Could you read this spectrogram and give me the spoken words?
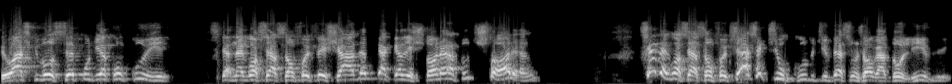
Eu acho que você podia concluir. Se a negociação foi fechada, é porque aquela história era tudo história. Né? Se a negociação foi fechada, você acha que se o clube tivesse um jogador livre,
